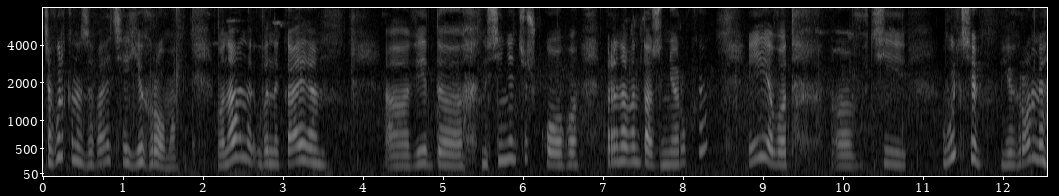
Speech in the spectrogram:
ця гулька називається єгрома. Вона виникає е, від е, носіння тяжкого, перенавантаження руки. І от е, в цій гульці, єгромі,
